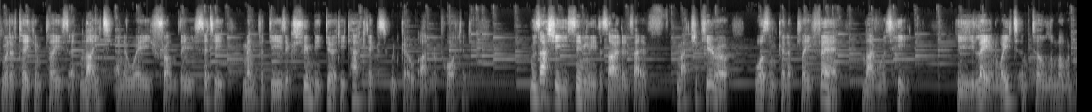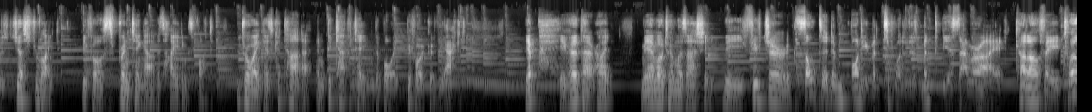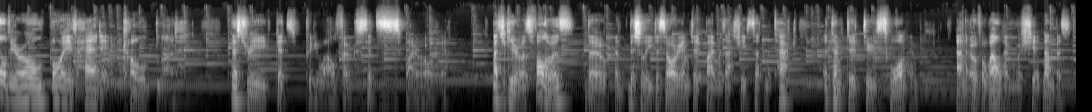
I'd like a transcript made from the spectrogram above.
would have taken place at night and away from the city meant that these extremely dirty tactics would go unreported. Musashi seemingly decided that if Machikiro wasn't going to play fair, neither was he, he lay in wait until the moment was just right before sprinting out of his hiding spot, drawing his katana and decapitating the boy before he could react. Yep, you heard that right. Miyamoto Musashi, the future exalted embodiment of what it is meant to be a samurai, cut off a 12 year old boy's head in cold blood. History gets pretty wild, folks. It's spiral here. Machikiro's followers, though initially disoriented by Musashi's sudden attack, attempted to swarm him and overwhelm him with sheer numbers.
